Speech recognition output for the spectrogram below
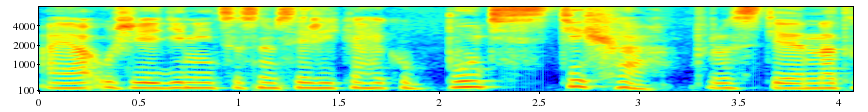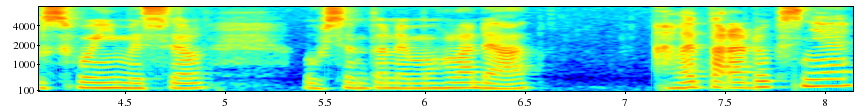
A já už jediný, co jsem si říkala, jako buď sticha prostě na tu svoji mysl. Už jsem to nemohla dát. Ale paradoxně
